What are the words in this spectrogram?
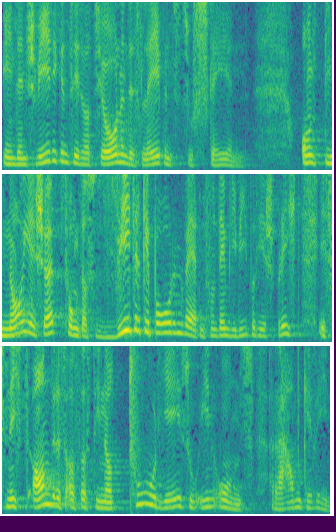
in den schwierigen Situationen des Lebens zu stehen. Und die neue Schöpfung, das Wiedergeborenwerden, von dem die Bibel hier spricht, ist nichts anderes, als dass die Natur Jesu in uns Raum gewinnt.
